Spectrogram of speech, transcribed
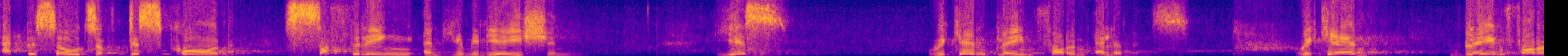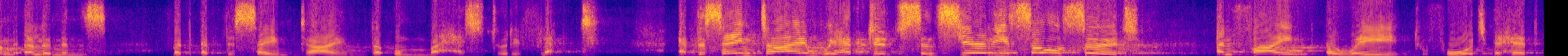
episodes of discord, suffering and humiliation. Yes, we can blame foreign elements. We can blame foreign elements, but at the same time the ummah has to reflect at the same time, we have to sincerely soul search and find a way to forge ahead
